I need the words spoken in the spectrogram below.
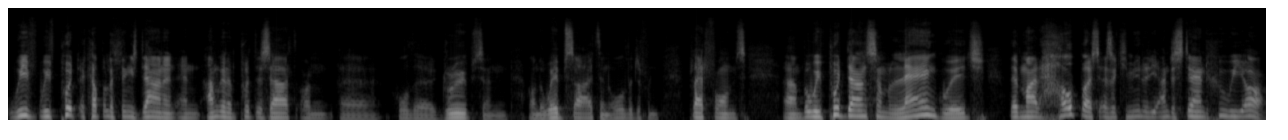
we've, we've put a couple of things down, and, and I'm going to put this out on uh, all the groups and on the website and all the different platforms. Um, but we've put down some language that might help us as a community understand who we are.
